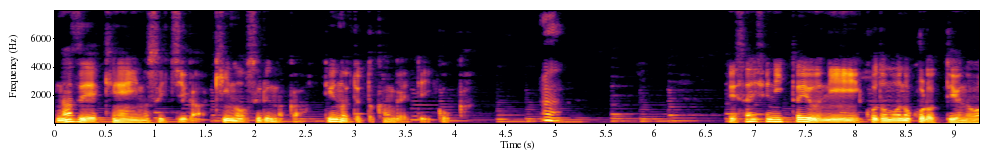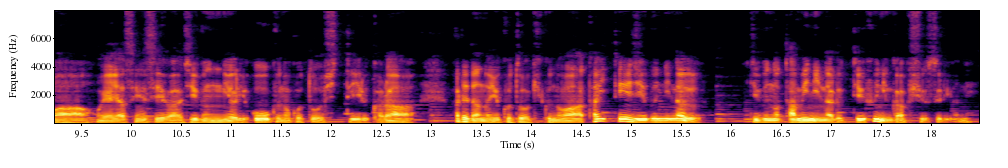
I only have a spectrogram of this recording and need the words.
なぜ権威のスイッチが機能するのかっていうのをちょっと考えていこうか。うん。で、最初に言ったように、子供の頃っていうのは、親や先生が自分より多くのことを知っているから、彼らの言うことを聞くのは、大抵自分になる、自分のためになるっていうふうに学習するよね。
